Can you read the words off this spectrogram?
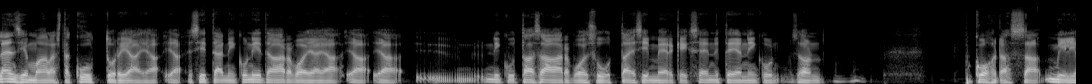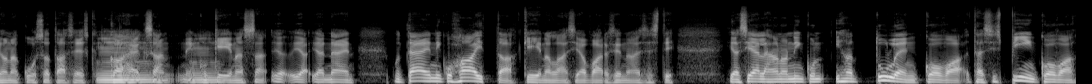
länsimaalaista kulttuuria ja, ja sitä niin kuin niitä arvoja ja, ja, ja niin kuin tasa-arvoisuutta esimerkiksi. Se nyt ei ole niin kuin, se on kohdassa miljoona 678 mm, niin kuin mm. Kiinassa ja, ja, ja näin. Mutta tämä ei niin kuin haittaa kiinalaisia varsinaisesti. Ja siellähän on niin kuin ihan tulenkova, tai siis piinkova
